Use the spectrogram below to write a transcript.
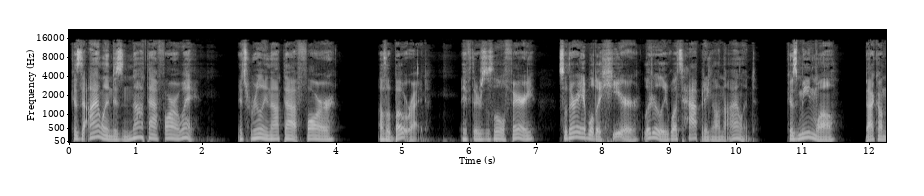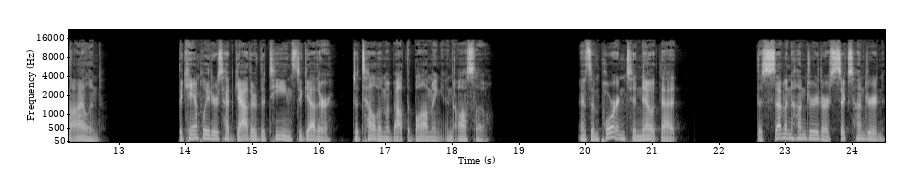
Because the island is not that far away. It's really not that far of a boat ride if there's this little ferry. So they're able to hear literally what's happening on the island. Because meanwhile, back on the island, the camp leaders had gathered the teens together to tell them about the bombing in Oslo. And it's important to note that the 700 or 600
